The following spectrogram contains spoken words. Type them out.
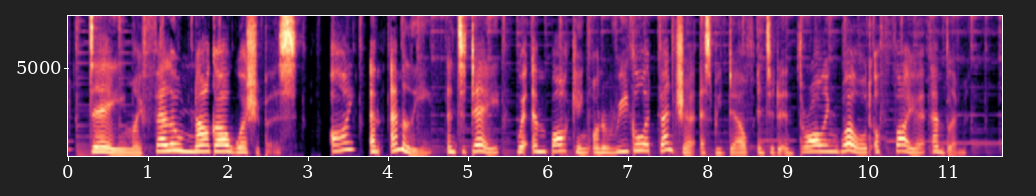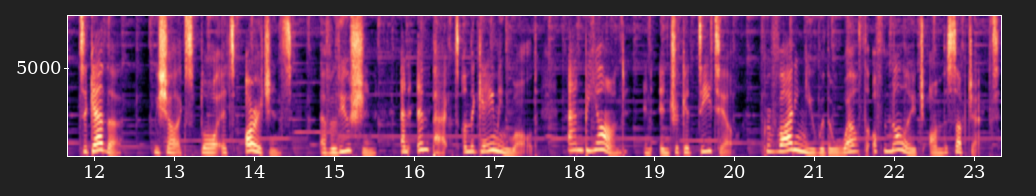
Good day, my fellow Naga worshippers. I am Emily, and today we're embarking on a regal adventure as we delve into the enthralling world of Fire Emblem. Together, we shall explore its origins, evolution, and impact on the gaming world and beyond in intricate detail, providing you with a wealth of knowledge on the subject.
